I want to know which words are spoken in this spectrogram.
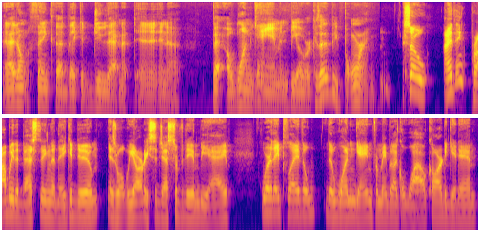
and I don't think that they could do that in a in a, in a, a one game and be over because that'd be boring. So I think probably the best thing that they could do is what we already suggested for the NBA, where they play the the one game for maybe like a wild card to get in,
